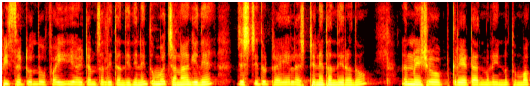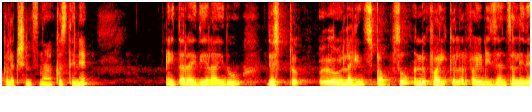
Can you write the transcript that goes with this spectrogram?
ಪೀಸ್ ಸೆಟ್ ಒಂದು ಫೈ ಐಟಮ್ಸಲ್ಲಿ ತಂದಿದ್ದೀನಿ. ತುಂಬ ಚೆನ್ನಾಗಿದೆ. ಜಸ್ಟ್ ಇದು ಟ್ರಯಲ್ ಅಷ್ಟೇ ತಂದಿರೋದು. ನಾನು ಮೀಶೋ ಕ್ರಿಯೇಟ್ ಆದಮೇಲೆ ಇನ್ನೂ ತುಂಬ ಕಲೆಕ್ಷನ್ಸ್ನ ಹಾಕಿಸ್ತೀನಿ. ಈ ಥರ ಇದೆಯಲ್ಲ ಇದು. ಜಸ್ಟ್ ಲೆಗಿನ್ಸ್ ಟಾಪ್ಸು ಒಂದು ಫೈ ಕಲರ್ ಫೈ ಡಿಸೈನ್ಸಲ್ಲಿದೆ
